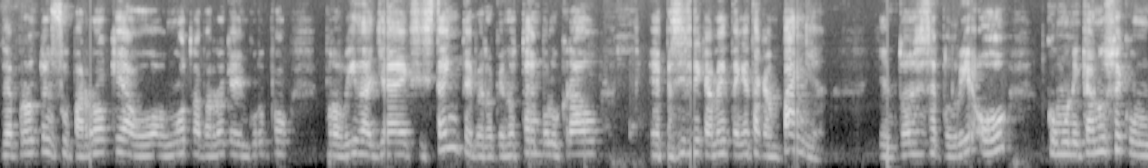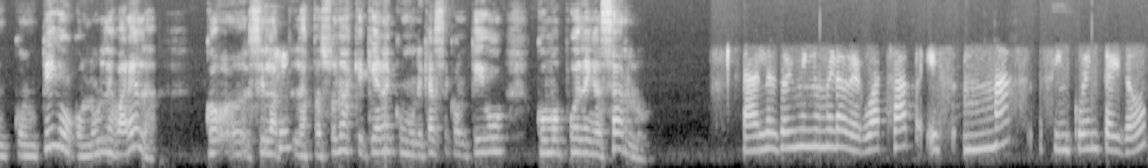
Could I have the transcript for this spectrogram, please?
de pronto en su parroquia o en otra parroquia hay un grupo Provida ya existente, pero que no está involucrado específicamente en esta campaña. Y entonces se podría, o comunicándose con, contigo, con Lourdes Varela, si las personas que quieran comunicarse contigo, ¿cómo pueden hacerlo? Ah, les doy mi número de WhatsApp, es más 52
